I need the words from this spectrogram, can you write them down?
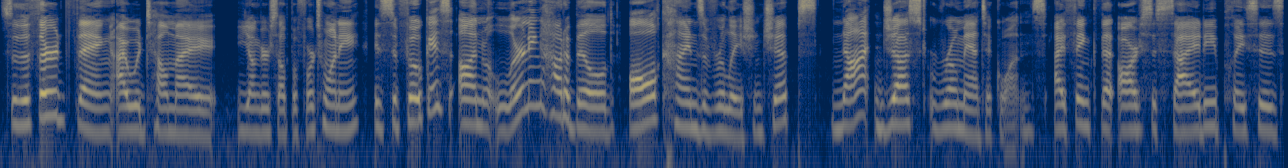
So, the third thing I would tell my younger self before 20 is to focus on learning how to build all kinds of relationships, not just romantic ones. I think that our society places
